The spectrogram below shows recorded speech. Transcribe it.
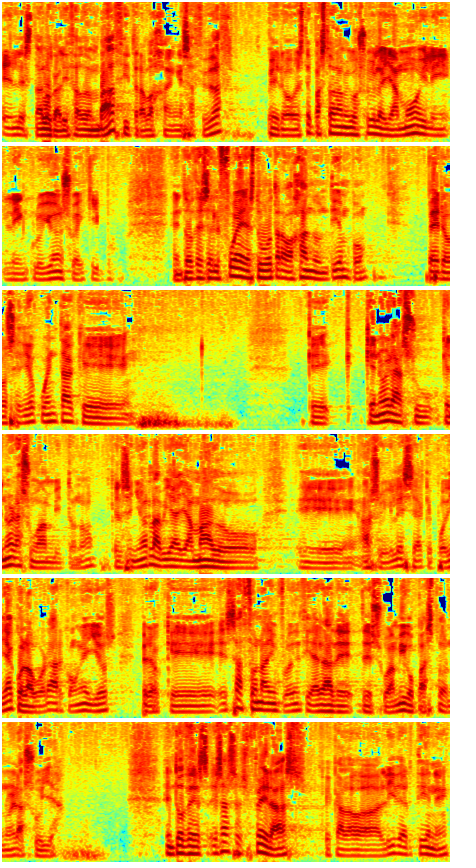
Él está localizado en Bath y trabaja en esa ciudad, pero este pastor amigo suyo le llamó y le incluyó en su equipo. Entonces él fue, estuvo trabajando un tiempo, pero se dio cuenta que, que, no, era su, que no era su ámbito, ¿no? que el Señor le había llamado eh, a su iglesia, que podía colaborar con ellos, pero que esa zona de influencia era de su amigo pastor, no era suya. Entonces, esas esferas que cada líder tiene,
